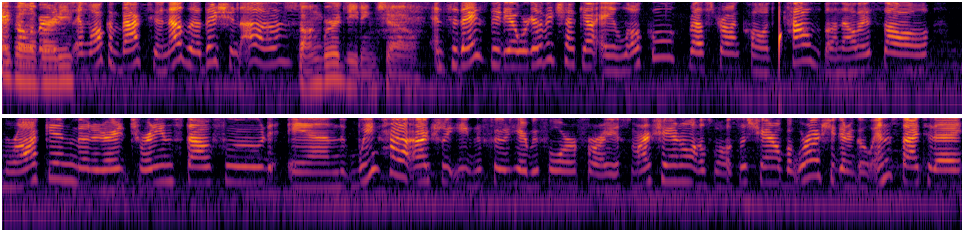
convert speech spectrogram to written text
Hi, fellow birdies. and welcome back to another edition of SongByrd's Eating Show. In today's video, we're going to be checking out a local restaurant called Casbah. Now, they sell Moroccan Mediterranean style food, and we've had actually eaten food here before for ASMR channel as well as this channel, but we're actually going to go inside today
